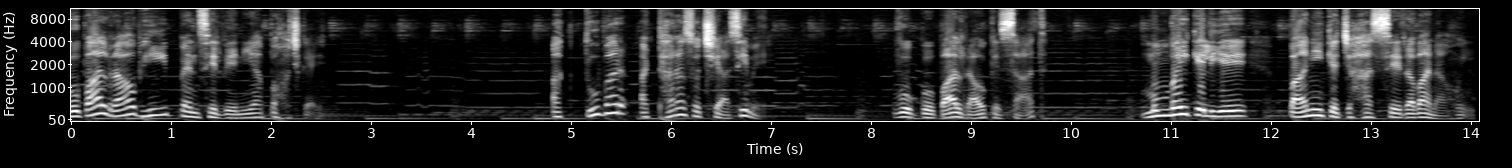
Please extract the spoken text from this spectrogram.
गोपाल राव भी पेंसिल्वेनिया पहुँच गए। अक्टूबर 1886 में वो गोपाल राव के साथ मुंबई के लिए पानी के जहाज़ से रवाना हुई।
